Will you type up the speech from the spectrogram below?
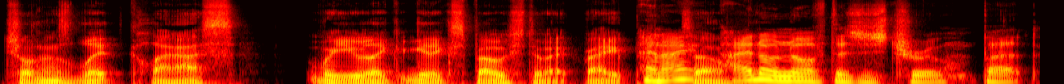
children's lit class where you like get exposed to it, right? and I, so, I don't know if this is true, but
